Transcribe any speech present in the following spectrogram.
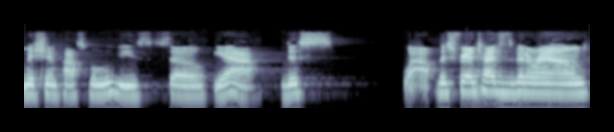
Mission Impossible movies. So yeah, this wow, this franchise has been around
